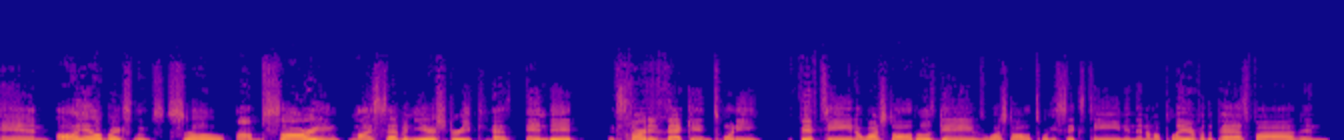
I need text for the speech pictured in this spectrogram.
and all hell breaks loose. So I'm sorry. My seven year streak has ended. It started back in 2015. I watched all those games, watched all 2016, and then I'm a player for the past five. And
